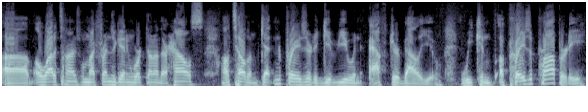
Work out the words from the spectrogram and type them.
Um, a lot of times when my friends are getting work done on their house, I'll tell them get an appraiser to give you an after value. We can appraise a property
